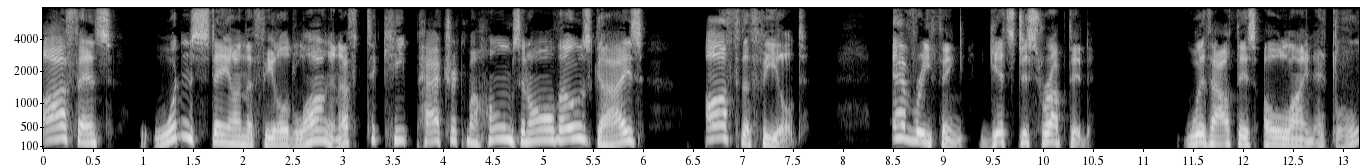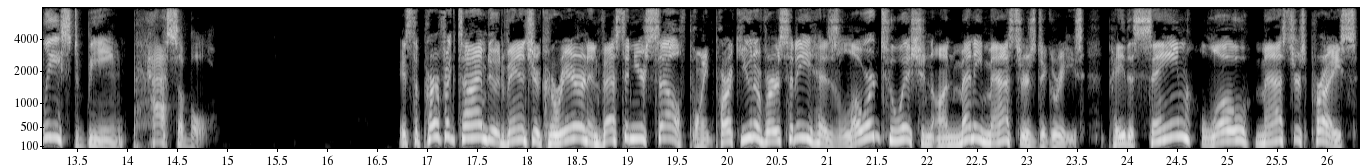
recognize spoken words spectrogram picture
offense wouldn't stay on the field long enough to keep Patrick Mahomes and all those guys off the field. Everything gets disrupted without this O line at least being passable. It's the perfect time to advance your career and invest in yourself. Point Park University has lowered tuition on many master's degrees. Pay the same low master's price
